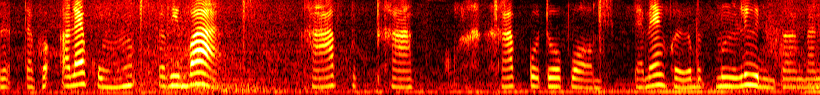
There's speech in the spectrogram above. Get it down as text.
นะแต่พอตอนแรกผมพิมพ์ว่าครับครับครับกูตัวปลอม แต่แม่งเผลอแบบมือลื่นตอนนั้น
